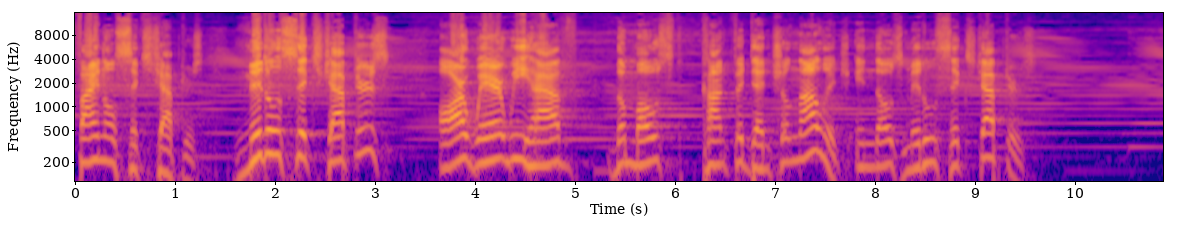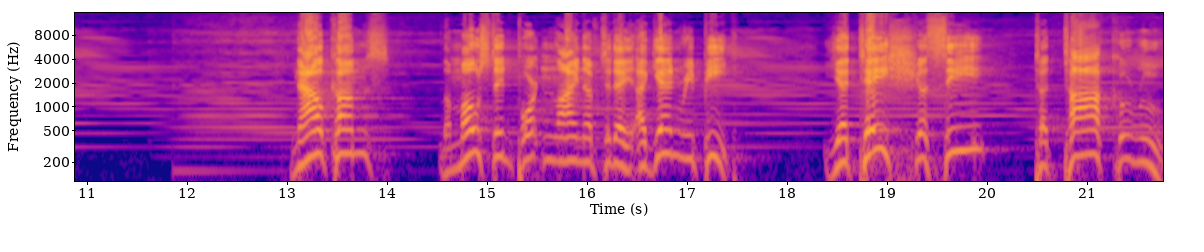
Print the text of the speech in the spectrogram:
final six chapters. Middle six chapters are where we have the most confidential knowledge in those middle six chapters. Now comes the most important line of today. Again, repeat. Yateshasi tata kuru.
